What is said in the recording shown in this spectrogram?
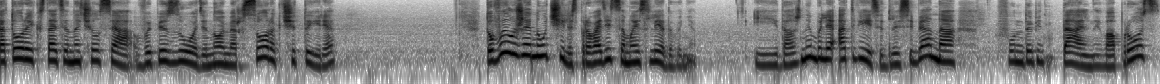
который, кстати, начался в эпизоде номер 44, то вы уже научились проводить самоисследование и должны были ответить для себя на фундаментальный вопрос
